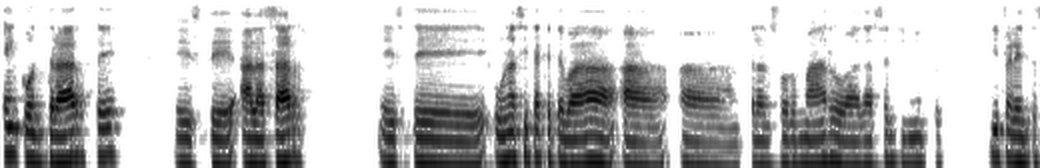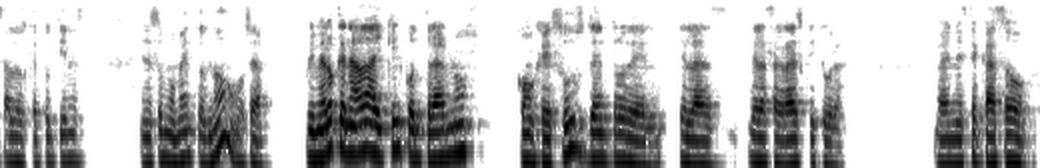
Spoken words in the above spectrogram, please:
encontrarte este, al azar este, una cita que te va a, a, transformar o a dar sentimientos diferentes a los que tú tienes en esos momentos, ¿no? O sea, primero que nada hay que encontrarnos con Jesús dentro de, de, las, de la Sagrada Escritura. En este caso,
